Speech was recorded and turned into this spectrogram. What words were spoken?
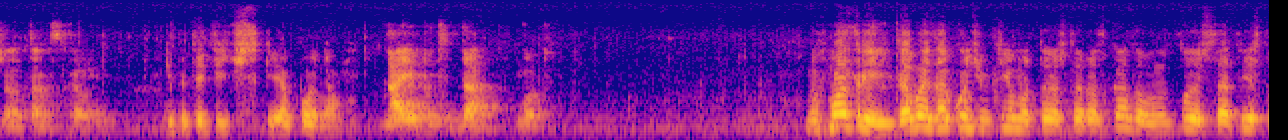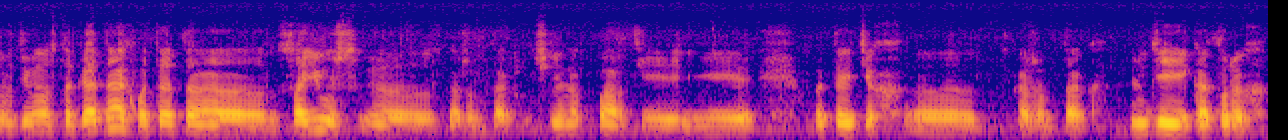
Вот так скажем. Гипотетически, я понял. Да, гипотет... да, вот. Ну смотри, давай закончим тему того, что я рассказывал. Ну, то есть, соответственно, в 90-х годах вот это союз, э, скажем так, членов партии и вот этих, э, скажем так, людей, у которых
